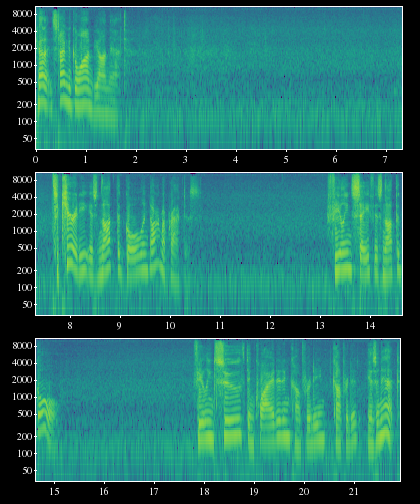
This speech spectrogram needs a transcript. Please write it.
Gotta, it's time to go on beyond that. Security is not the goal in Dharma practice. Feeling safe is not the goal. Feeling soothed and quieted and comforting, comforted isn't it.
